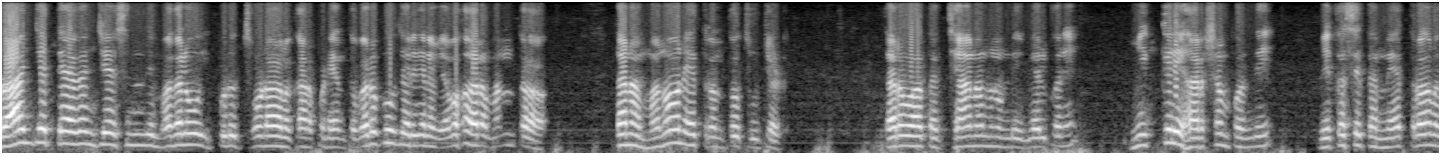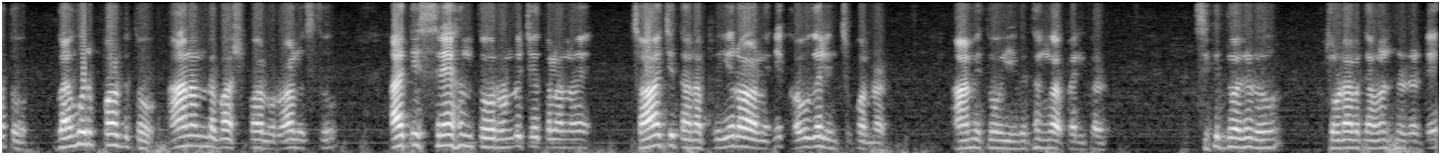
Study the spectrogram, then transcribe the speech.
రాజ్య త్యాగం చేసింది మొదలు ఇప్పుడు చూడాలి కనపడేంత వరకు జరిగిన వ్యవహారం అంతా తన మనోనేత్రంతో చూచాడు. తర్వాత ధ్యానం నుండి మేల్కొని మిక్కిలి హర్షం పొంది వికసిత నేత్రాలతో గగుర్పాటుతో ఆనంద బాష్పాలు రాలుస్తూ అతి స్నేహంతో రెండు చేతులను చాచి తన ప్రియురాలని కౌగలించుకున్నాడు. ఆమెతో ఈ విధంగా పలికాడు. సికిధ్వజుడు చూడాలతో ఏమంటున్నాడంటే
